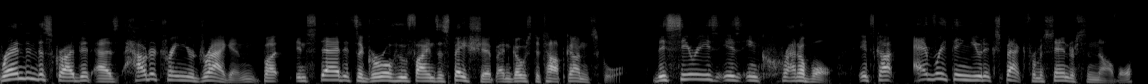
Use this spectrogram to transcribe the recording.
Brandon described it as How to Train Your Dragon, but instead it's a girl who finds a spaceship and goes to Top Gun school. This series is incredible. It's got everything you'd expect from a Sanderson novel,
